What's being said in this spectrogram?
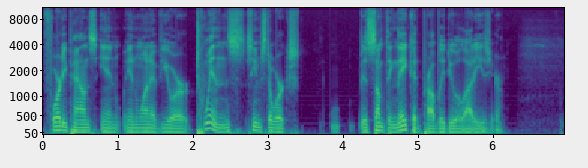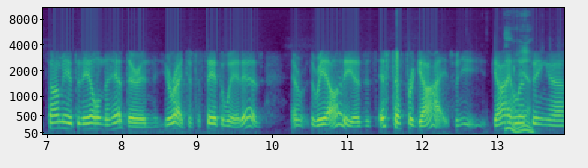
40 pounds in in one of your twins seems to work is something they could probably do a lot easier Tommy hit the nail on the head there, and you're right. Just to say it the way it is, and the reality is, it's, it's tough for guys. When you guy Oh, yeah. lifting uh,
